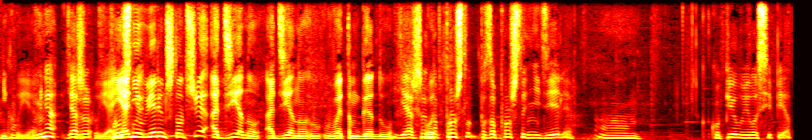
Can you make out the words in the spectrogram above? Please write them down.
Нихуя. У меня, я же Нихуя. в Я не прошлый- уверен, что вообще одену, одену в этом году. Я же Вот. на прошло- позапрошлой неделе эм, купил велосипед.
